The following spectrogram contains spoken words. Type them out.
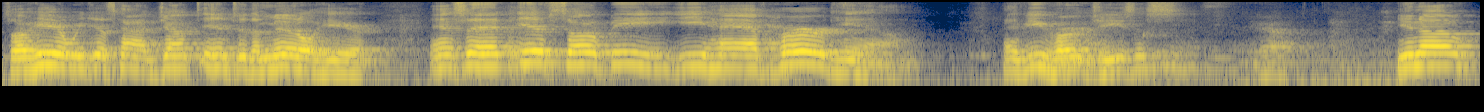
So here we just kind of jumped into the middle here and said, If so be ye have heard him. Have you heard Jesus? Yeah. You know,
